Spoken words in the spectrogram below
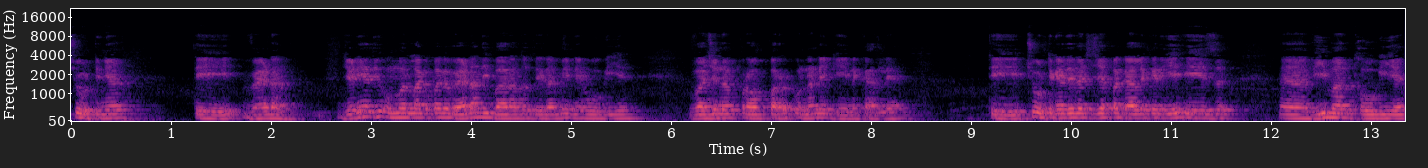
ਝੋਟੀਆਂ ਤੇ ਵੈੜਾਂ ਜਿਹੜੀਆਂ ਦੀ ਉਮਰ ਲਗਭਗ ਵੈੜਾਂ ਦੀ 12 ਤੋਂ 13 ਮਹੀਨੇ ਹੋ ਗਈ ਹੈ, ਵਜਨ ਪ੍ਰੋਪਰ ਉਹਨਾਂ ਨੇ ਗੇਨ ਕਰ ਲਿਆ। ਤੇ ਝੋਟੀਆਂ ਦੇ ਵਿੱਚ ਜੇ ਆਪਾਂ ਗੱਲ ਕਰੀਏ, ਏਜ 20 ਮੰਥ ਹੋ ਗਈ ਹੈ,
